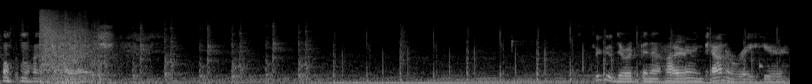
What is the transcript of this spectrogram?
oh my gosh. Figured there would have been a higher encounter rate here.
